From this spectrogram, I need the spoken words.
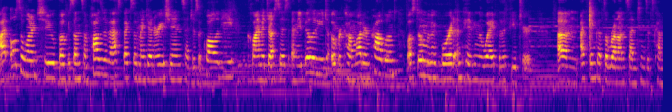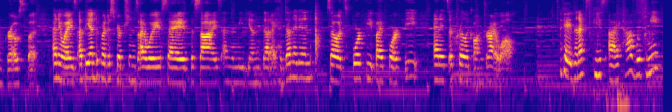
I also wanted to focus on some positive aspects of my generation, such as equality, climate justice, and the ability to overcome modern problems while still moving forward and paving the way for the future. Um, I think that's a run-on sentence, it's kind of gross, but anyways, at the end of my descriptions I always say the size and the medium that I had done it in. So it's 4 feet by 4 feet, and it's acrylic on drywall. Okay, the next piece I have with me,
